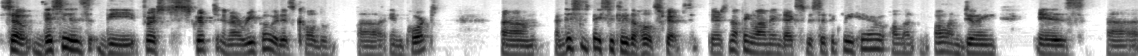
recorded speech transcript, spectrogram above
So this is the first script in our repo. It is called uh, import. Um, and this is basically the whole script. There's nothing Llama Index specifically here. All I'm, all I'm doing is uh,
